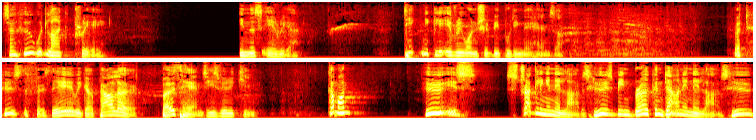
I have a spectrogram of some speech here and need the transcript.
So, who would like prayer in this area? Technically, everyone should be putting their hands up. But who's the first? There we go. Paolo, both hands. He's very keen. Come on. Who is struggling in their lives? Who's been broken down in their lives? Who,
